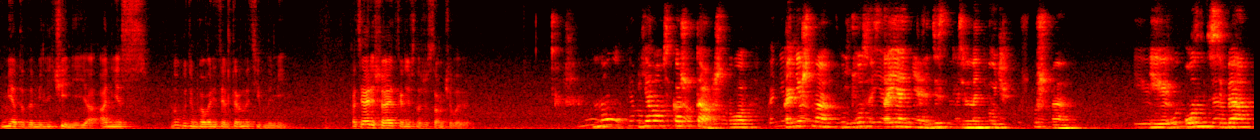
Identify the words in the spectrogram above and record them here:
методами лечения, а не с, ну, будем говорить, альтернативными. Хотя решает, конечно же, сам человек. Ну, я вам скажу так, что, конечно, его состояние действительно не очень хорошее, и он себя,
